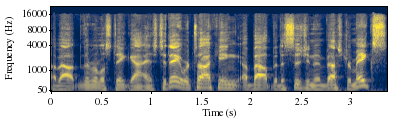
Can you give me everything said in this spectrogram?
about the Real Estate Guys. Today we're talking about the decision an investor makes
